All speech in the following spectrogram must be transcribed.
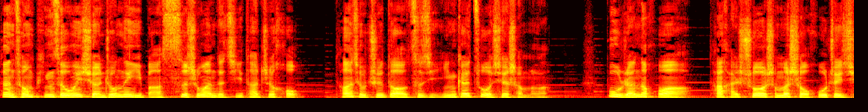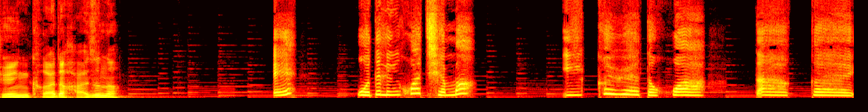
但从平泽唯选中那一把四十万的吉他之后，他就知道自己应该做些什么了。不然的话，他还说什么守护这群可爱的孩子呢？哎，我的零花钱吗？一个月的话，大概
